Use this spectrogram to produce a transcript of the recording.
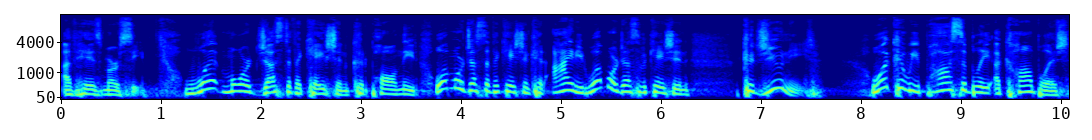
of His mercy. What more justification could Paul need? What more justification could I need? What more justification could you need? What could we possibly accomplish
